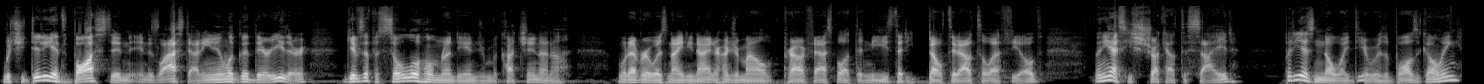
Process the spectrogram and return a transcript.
which he did against Boston in his last outing. He didn't look good there either. Gives up a solo home run to Andrew McCutchen on a whatever it was 99 or 100 mile per hour fastball at the knees that he belted out to left field. And yes, he struck out the side, but he has no idea where the ball's going.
